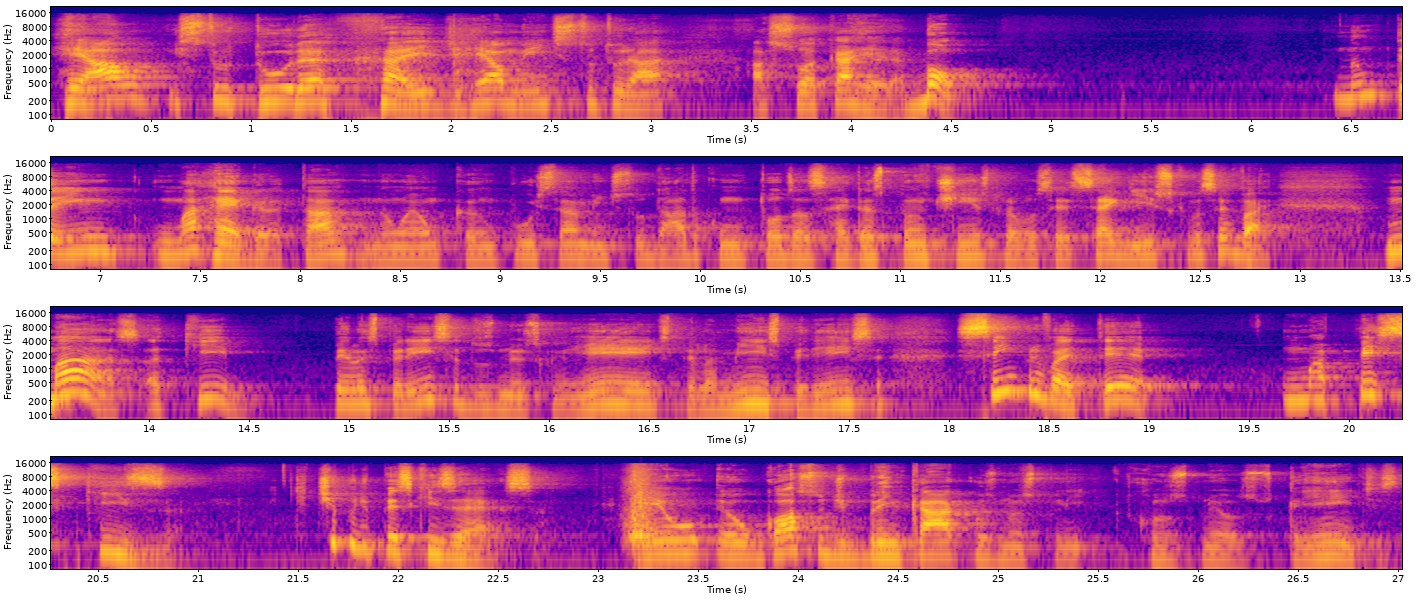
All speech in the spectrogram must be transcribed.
real estrutura aí de realmente estruturar a sua carreira. Bom, não tem uma regra, tá? Não é um campo extremamente estudado com todas as regras prontinhas para você segue isso que você vai. Mas aqui, pela experiência dos meus clientes, pela minha experiência, sempre vai ter uma pesquisa. Que tipo de pesquisa é essa? Eu, eu gosto de brincar com os meus, com os meus clientes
